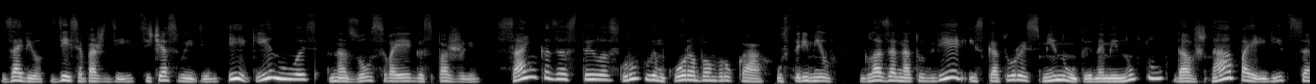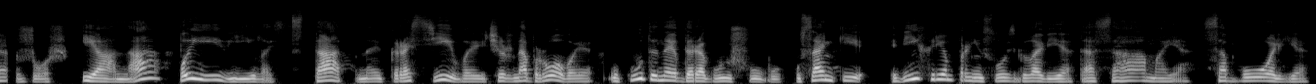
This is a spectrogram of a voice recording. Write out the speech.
Зовет. Здесь обожди. Сейчас выйдем. И кинулась на зов своей госпожи. Санька застыла с круглым коробом в руках, устремив глаза на ту дверь, из которой с минуты на минуту должна появиться Жош. И она появилась, статная, красивая, чернобровая, укутанная в дорогую шубу. У Саньки вихрем пронеслось в голове та самая Соболья,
